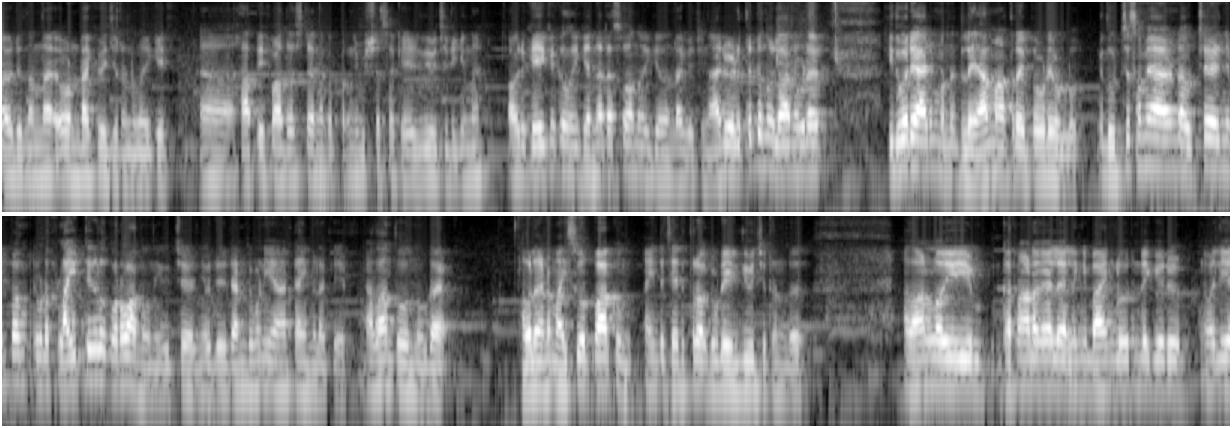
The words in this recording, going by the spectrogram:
അവർ നന്നായി ഉണ്ടാക്കി വെച്ചിട്ടുണ്ട് നോക്കി. ഹാപ്പി ഫാദേഴ്സ് ഡേ എന്നൊക്കെ പറഞ്ഞ് വിഷസ് ഒക്കെ എഴുതി വെച്ചിരിക്കുന്നത് ആ ഒരു കേക്കൊക്കെ നോക്കി എന്നാ രസമാണെന്ന് നോക്കി അത് ഉണ്ടാക്കി വെച്ചിരുന്നു. ആരും എടുത്തിട്ടൊന്നുമില്ല. കാരണം ഇവിടെ ഇതുവരെ ആരും വന്നിട്ടില്ല. ഞാൻ മാത്രമേ ഇപ്പോൾ ഇവിടെ ഉള്ളൂ. ഇത് ഉച്ച സമയം ആയതുകൊണ്ട് ഉച്ച കഴിഞ്ഞപ്പം ഇവിടെ ഫ്ലൈറ്റുകൾ കുറവാണെന്ന് തോന്നി. ഉച്ച കഴിഞ്ഞ് ഒരു രണ്ട് മണി ആ ടൈമിലൊക്കെ അതാന്ന് തോന്നുന്നു ഇവിടെ അതുപോലെ തന്നെ മൈസൂർ പാക്കും അതിന്റെ ചരിത്രമൊക്കെ ഇവിടെ എഴുതി വെച്ചിട്ടുണ്ട്. അതാണല്ലോ ഈ കർണാടകയിലെ അല്ലെങ്കിൽ ബാംഗ്ലൂരിന്റെയൊക്കെ ഒരു വലിയ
